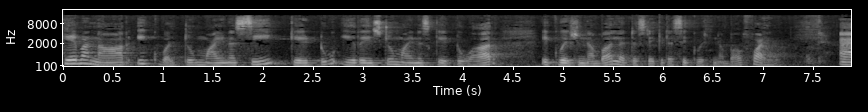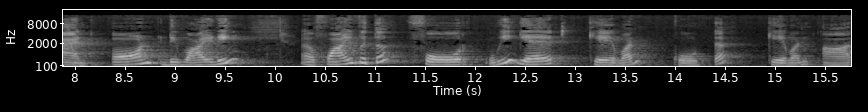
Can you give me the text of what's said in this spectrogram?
k1r equal to minus c k2 e raised to minus k2r equation number. Let us take it as equation number 5 and on dividing uh, 5 with 4 we get k1 cot k1r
